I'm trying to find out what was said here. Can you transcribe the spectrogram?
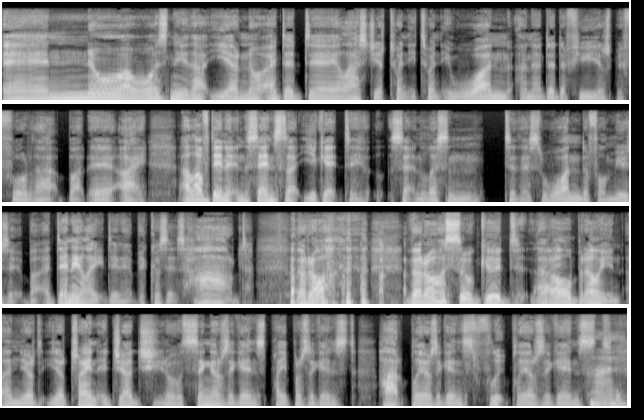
Uh, no, I wasn't that year. No, I did uh, last year, 2021, and I did a few years before that. But uh, aye, I loved doing it in the sense that you get to sit and listen to this wonderful music, but I didn't like doing it because it's hard. They're all they're all so good. They're Aye. all brilliant, and you're you're trying to judge, you know, singers against pipers against harp players against flute players against Aye.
